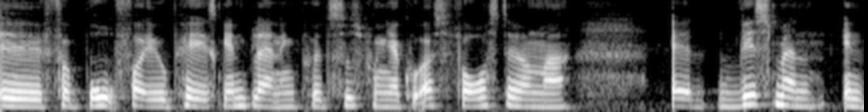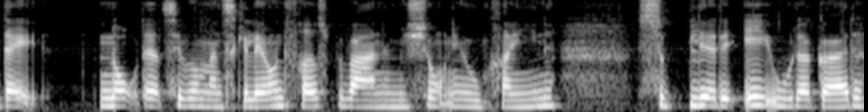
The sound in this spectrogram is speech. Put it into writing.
øh, får brug for europæisk indblanding på et tidspunkt. Jeg kunne også forestille mig, at hvis man en dag når dertil, hvor man skal lave en fredsbevarende mission i Ukraine, så bliver det EU, der gør det.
